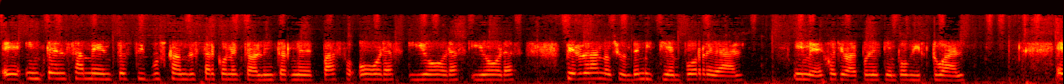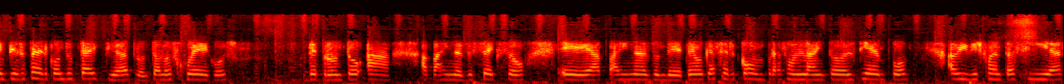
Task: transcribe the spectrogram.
Eh, intensamente estoy buscando estar conectado al Internet, paso horas y horas y horas, pierdo la noción de mi tiempo real y me dejo llevar por el tiempo virtual. Empiezo a tener conducta adictiva de pronto a los juegos, de pronto a, a páginas de sexo, eh, a páginas donde tengo que hacer compras online todo el tiempo, a vivir fantasías.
